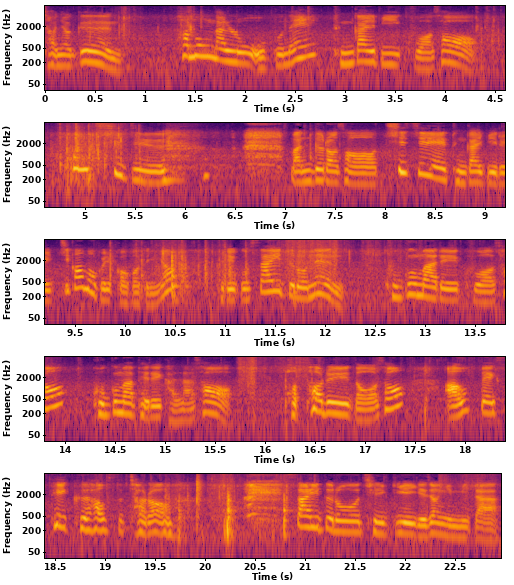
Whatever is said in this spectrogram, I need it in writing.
저녁은 화목난로 오븐에 등갈비 구워서 콘치즈 만들어서 치즈에 등갈비를 찍어 먹을 거거든요. 그리고 사이드로는 고구마를 구워서 고구마 배를 갈라서 버터를 넣어서 아웃백 스테이크 하우스처럼 사이드로 즐길 예정입니다.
